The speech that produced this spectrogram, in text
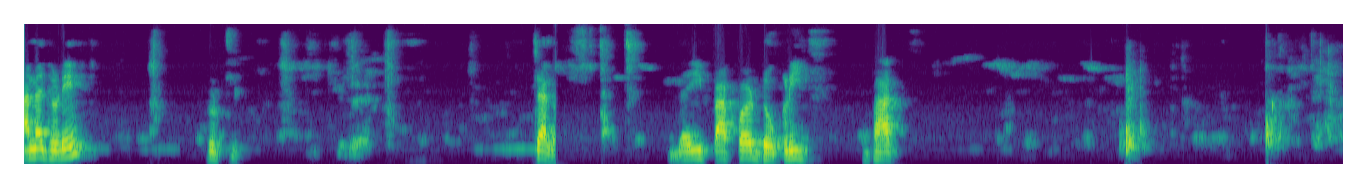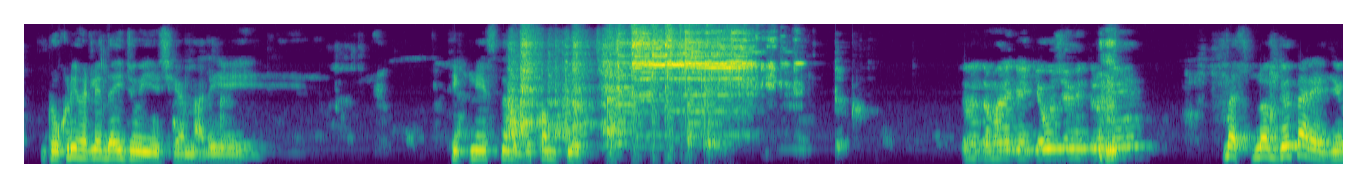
આના જોડે રોટલી. ચાલો. દહીં પાપડ ઢોકળી ભાત. ઢોકળી એટલે દહીં જોઈએ છે અમારે. થિકનેસ ને બધું કમ્પ્લીટ છે. તમારે કઈ કેવું છે મિત્રો બસ બ્લોગ જોતા રહેજો.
